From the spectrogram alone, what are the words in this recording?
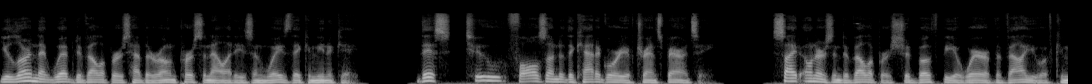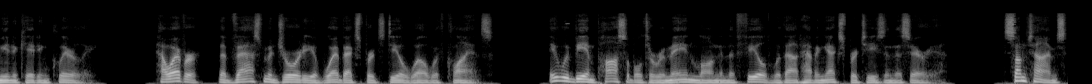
you learn that web developers have their own personalities and ways they communicate. This, too, falls under the category of transparency. Site owners and developers should both be aware of the value of communicating clearly. However, the vast majority of web experts deal well with clients. It would be impossible to remain long in the field without having expertise in this area. Sometimes,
